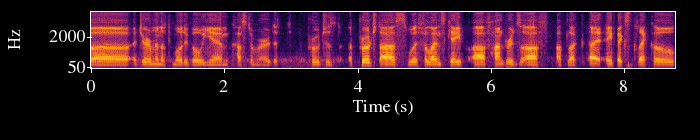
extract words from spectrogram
uh, a German automotive OEM customer that approaches, approached us with a landscape of hundreds of uh, Apex Cleco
